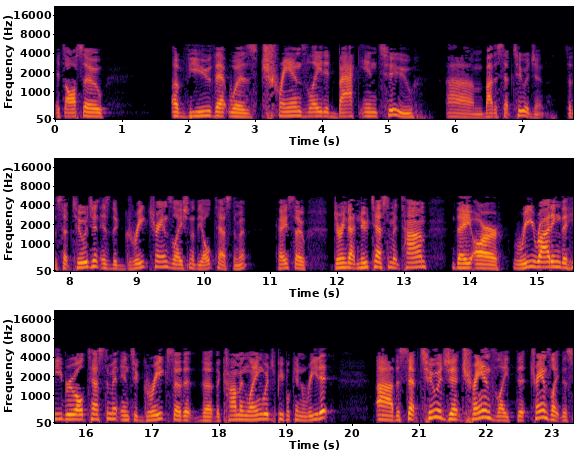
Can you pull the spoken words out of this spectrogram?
it's also a view that was translated back into um, by the Septuagint. So the Septuagint is the Greek translation of the Old Testament. Okay, so during that New Testament time, they are rewriting the Hebrew Old Testament into Greek so that the, the common language people can read it. Uh, the Septuagint translate the, translate this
